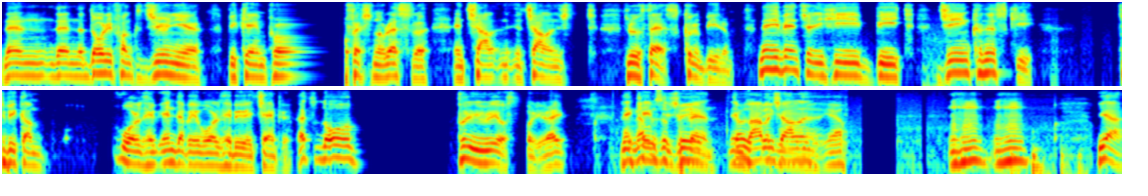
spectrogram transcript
Then, then the Dory Funk Jr. became pro- professional wrestler and challenge, challenged Lou Thesz. Couldn't beat him. Then eventually he beat Gene Kiniski to become world NWA World Heavyweight Champion. That's all pretty real story, right? Then came to Japan. Big, then Baba challenged. Yeah. Mm-hmm. Mm-hmm. Yeah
